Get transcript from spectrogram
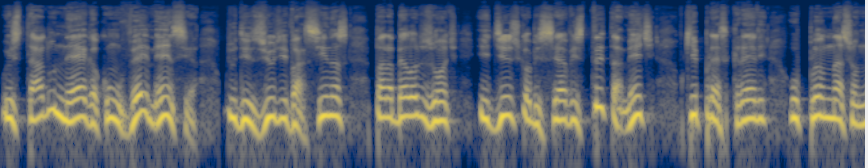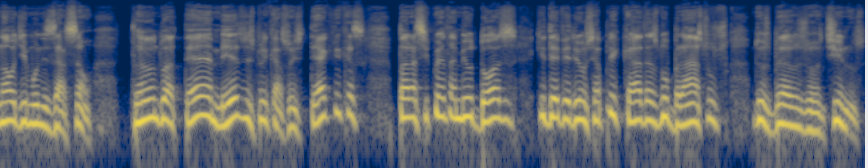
o Estado nega com veemência o desvio de vacinas para Belo Horizonte e diz que observa estritamente o que prescreve o Plano Nacional de Imunização, dando até mesmo explicações técnicas para 50 mil doses que deveriam ser aplicadas no braços dos belo-horizontinos.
